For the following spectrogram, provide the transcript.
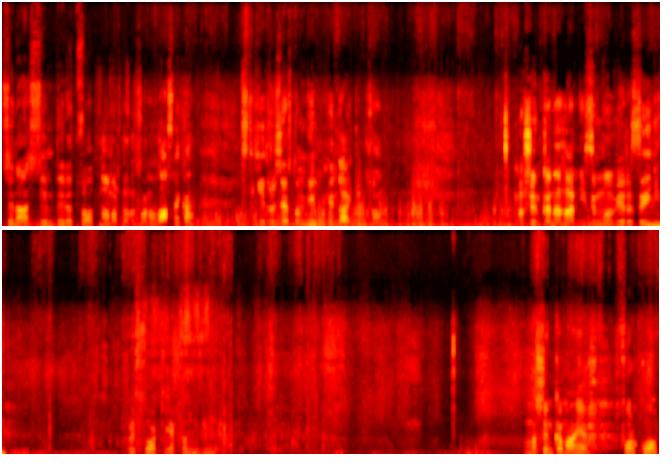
ціна 7900, номер телефона власника. Ось такий, друзі, автомобіль, Hyundai Tucson. Машинка на гарній зимовій резині. Високий автомобіль. Машинка має форкоп.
